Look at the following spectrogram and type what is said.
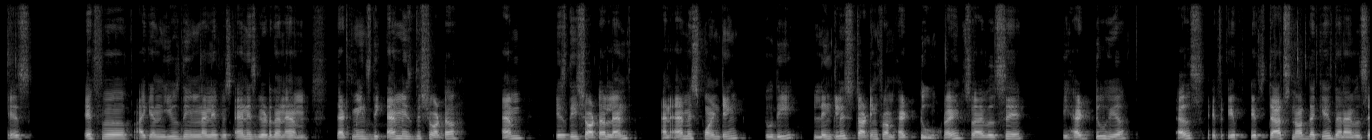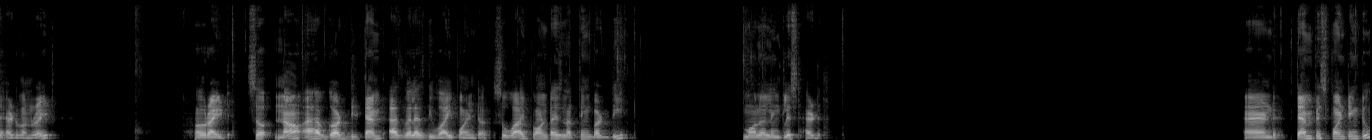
is if uh, I can use the inline if n is greater than m, that means the m is the shorter, m is the shorter length and m is pointing to the linked list starting from head 2, right? So I will say the head 2 here, else if, if, if that's not the case, then I will say head 1, right? Alright, so now I have got the temp as well as the y pointer. So y pointer is nothing but the smaller linked list head. And temp is pointing to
